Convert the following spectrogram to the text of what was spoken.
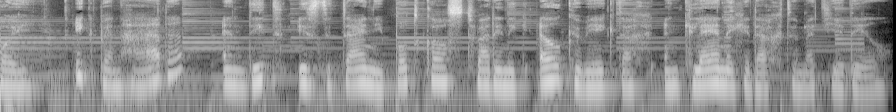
Hoi, ik ben Hade en dit is de Tiny Podcast waarin ik elke weekdag een kleine gedachte met je deel.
